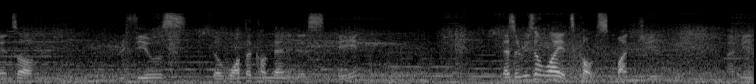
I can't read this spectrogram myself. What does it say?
and sort of refills the water content in his mane. There's a reason why it's called spongy, I mean,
